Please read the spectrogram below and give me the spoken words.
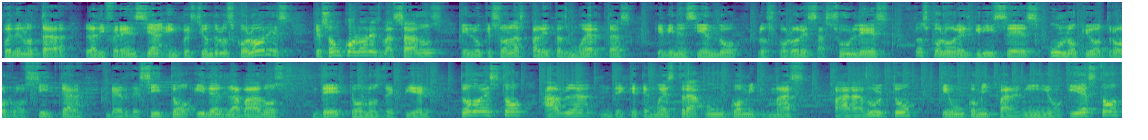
pueden notar la diferencia en cuestión de los colores, que son colores basados en lo que son las paletas muertas, que vienen siendo los colores azules, los colores grises, uno que otro rosita, verdecito y deslavados de tonos de piel. Todo esto habla de que te muestra un cómic más para adulto que un cómic para niño. Y esto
